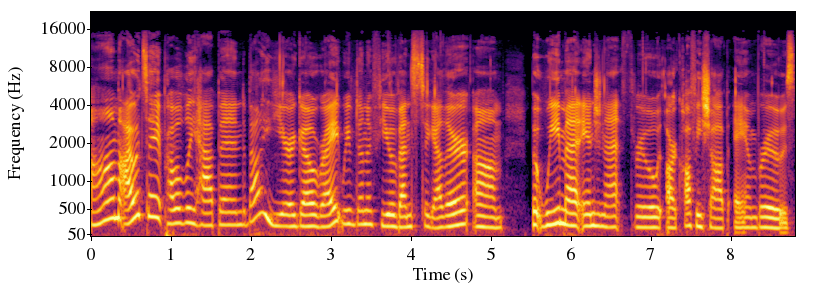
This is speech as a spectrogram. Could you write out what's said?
Um, I would say it probably happened about a year ago, right? We've done a few events together, um, but we met Anjanette through our coffee shop, AM Brews.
